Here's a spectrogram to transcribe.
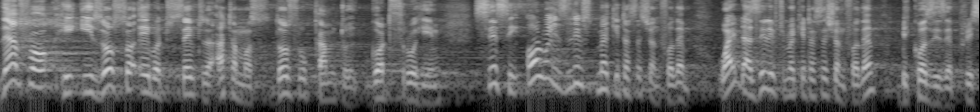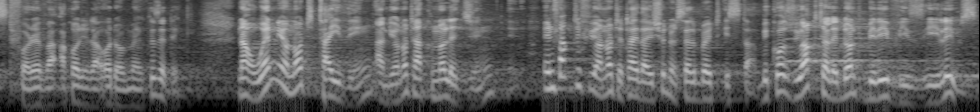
Therefore, he is also able to save to the uttermost those who come to God through him, since he always lives to make intercession for them. Why does he live to make intercession for them? Because he's a priest forever, according to the order of Melchizedek. Now, when you're not tithing and you're not acknowledging, in fact, if you are not a tither, you shouldn't celebrate Easter because you actually don't believe he lives.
